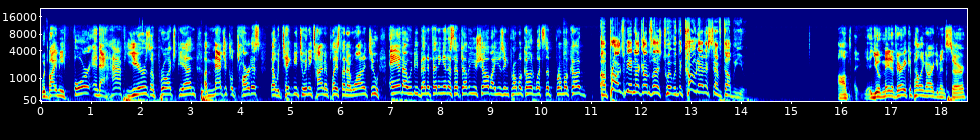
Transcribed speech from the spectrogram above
would buy me four and a half years of Pro XPN, a magical TARDIS that would take me to any time and place that I wanted to, and I would be benefiting NSFW show by using promo code? What's the promo code? Uh, ProXPN.com slash twit with the code NSFW. I'll, you have made a very compelling argument, sir,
